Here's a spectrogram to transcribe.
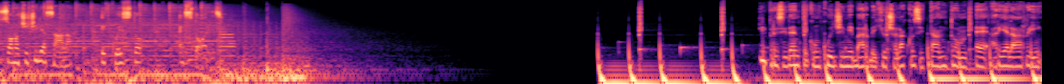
Sono Cecilia Sala e questo è Stories. Il presidente con cui Jimmy Barbecue ce l'ha così tanto è Ariel Henry.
